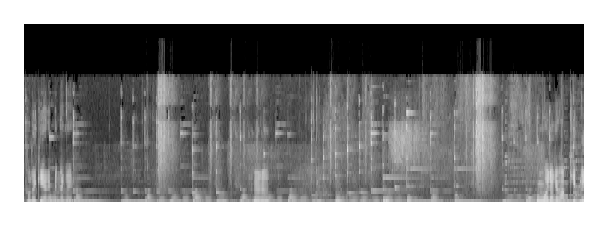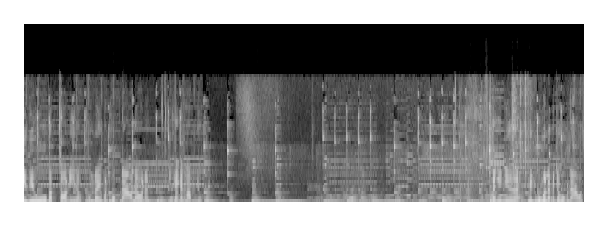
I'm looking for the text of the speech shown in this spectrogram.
โทรเกียเนี่ยเป็นยังไง ผมก็อยากจะทำคลิปรีวิว แบบตอนที่แบบผมได้มันหกดาวแล้วนะ อยากจะทำอยู่ แต่ทีเนี้ยไม่รู้เมื่อไหร่มันจะหกดาวอะ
